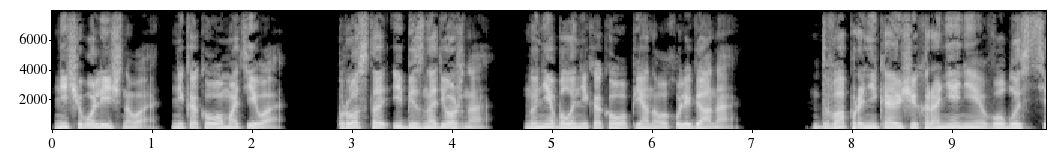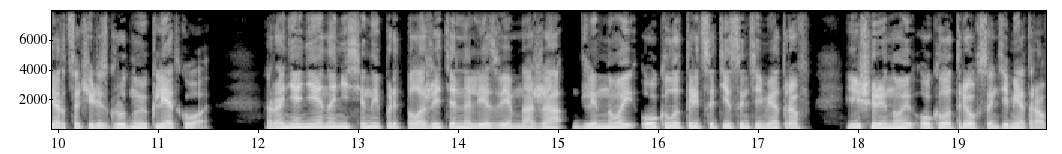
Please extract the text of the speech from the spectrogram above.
Ничего личного, никакого мотива. Просто и безнадежно, но не было никакого пьяного хулигана. Два проникающих ранения в область сердца через грудную клетку. Ранения нанесены предположительно лезвием ножа длиной около 30 сантиметров и шириной около 3 см.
